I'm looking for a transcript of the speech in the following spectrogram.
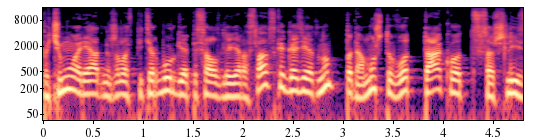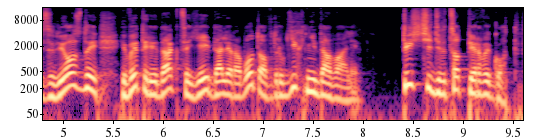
Почему Ариадна жила в Петербурге, описала для Ярославской газеты? Ну, потому что вот так вот сошли звезды, и в этой редакции ей дали работу, а в других не давали. 1901 год.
